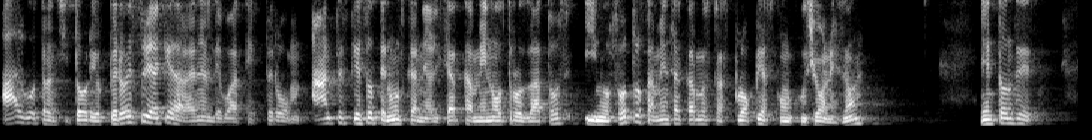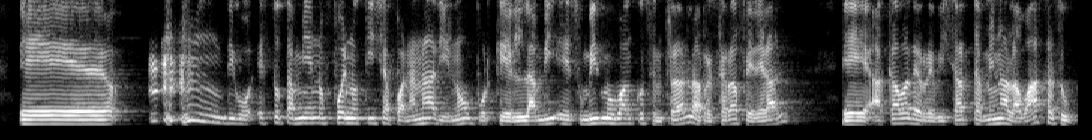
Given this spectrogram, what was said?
algo transitorio, pero esto ya quedará en el debate. Pero antes que eso tenemos que analizar también otros datos y nosotros también sacar nuestras propias conclusiones, ¿no? Entonces, eh, digo, esto también no fue noticia para nadie, ¿no? Porque eh, su mismo Banco Central, la Reserva Federal, eh, acaba de revisar también a la baja su,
